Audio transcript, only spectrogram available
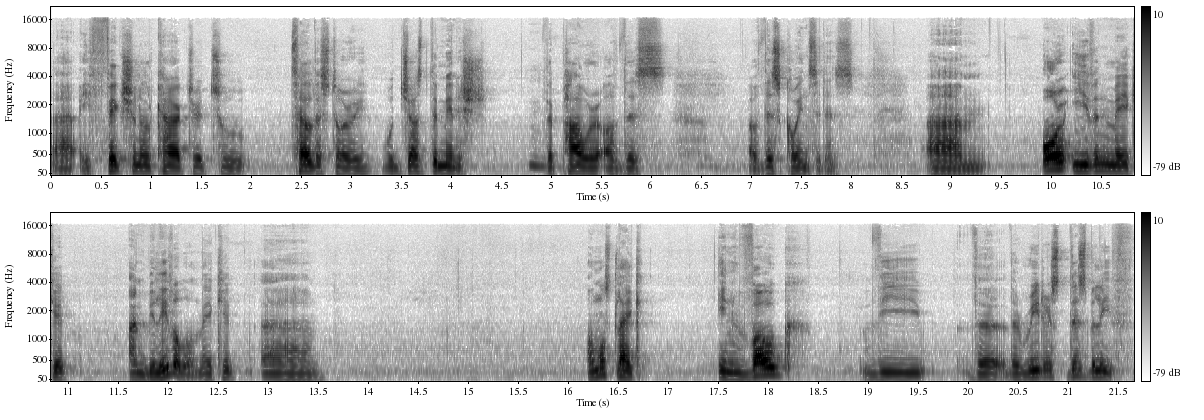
uh, a fictional character to tell the story, would just diminish the power of this, of this coincidence. Um, or even make it unbelievable, make it um almost like invoke the, the, the reader's disbelief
